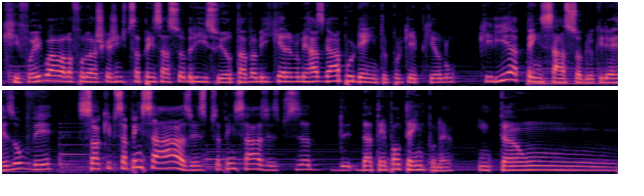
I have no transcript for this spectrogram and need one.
que foi igual. Ela falou: acho que a gente precisa pensar sobre isso. E eu tava me querendo me rasgar por dentro. Por quê? Porque eu não queria pensar sobre, eu queria resolver. Só que precisa pensar, às vezes precisa pensar, às vezes precisa dar tempo ao tempo, né? Então.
